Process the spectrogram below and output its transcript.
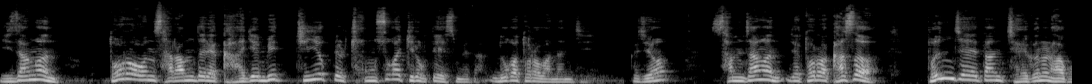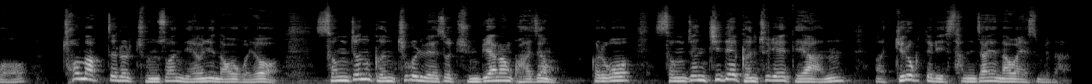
2장은 돌아온 사람들의 가계 및 지역별 총수가 기록되어 있습니다. 누가 돌아왔는지. 그죠? 3장은 이제 돌아가서 번제단 재건을 하고 초막절을 준수한 내용이 나오고요. 성전 건축을 위해서 준비하는 과정 그리고 성전 지대 건축에 대한 어, 기록들이 3장에 나와 있습니다.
